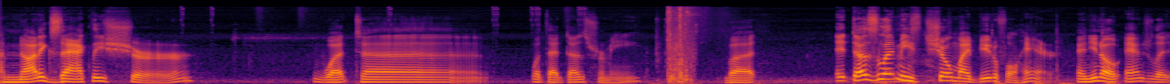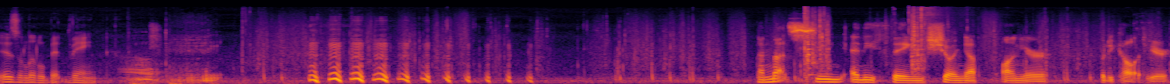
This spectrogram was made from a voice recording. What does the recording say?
I'm not exactly sure what uh, what that does for me, but it does let me show my beautiful hair. And you know, Angela is a little bit vain. I'm not seeing anything showing up on your what do you call it here?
